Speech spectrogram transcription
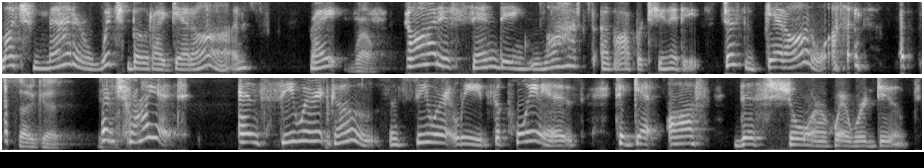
much matter which boat I get on, right? Well, God is sending lots of opportunities. Just get on one. so good. Yeah. And try it and see where it goes and see where it leads. The point is to get off this shore where we're doomed.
